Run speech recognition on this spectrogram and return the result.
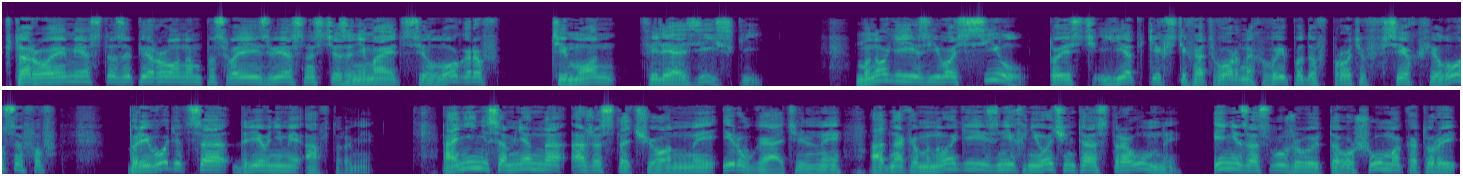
Второе место за перроном по своей известности занимает силограф Тимон Филиазийский. Многие из его сил, то есть едких стихотворных выпадов против всех философов, приводятся древними авторами. Они, несомненно, ожесточенные и ругательные, однако многие из них не очень-то остроумны, и не заслуживают того шума, который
